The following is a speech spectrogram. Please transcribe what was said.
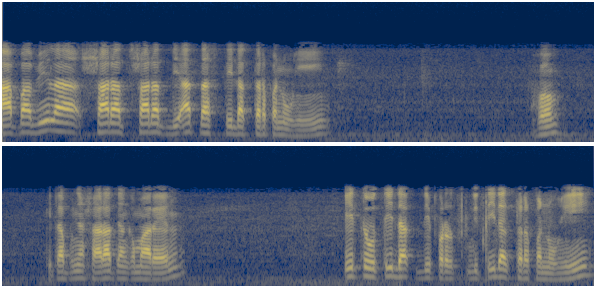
apabila syarat-syarat di atas tidak terpenuhi, home, kita punya syarat yang kemarin itu tidak diper, tidak terpenuhi,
